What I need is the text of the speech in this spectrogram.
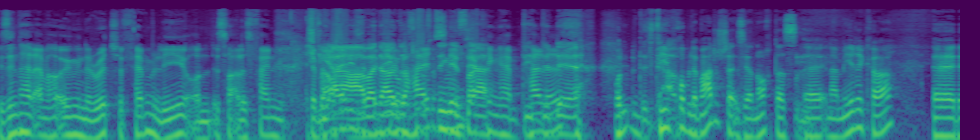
Wir sind halt einfach irgendwie eine riche Family und ist doch alles fein. Ich Ja, aber da, halt Ding ist ja, Buckingham die, Palace. Und viel problematischer ist ja noch, dass äh, in Amerika äh,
